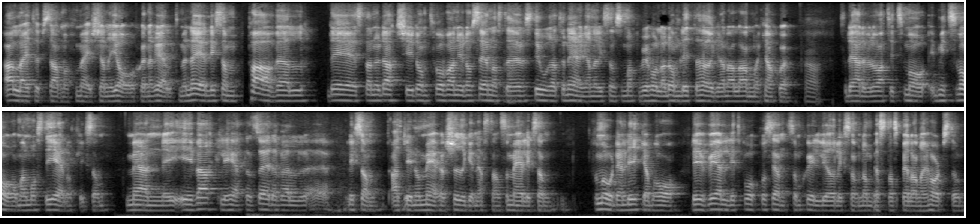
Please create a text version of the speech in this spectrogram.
Alla är typ samma för mig, känner jag generellt. Men det är liksom Pavel, det är Stanudaci. De två vann ju de senaste stora turneringarna, liksom, så man får väl hålla dem lite högre än alla andra kanske. Ja. Så det hade väl varit mitt svar, mitt svar om man måste ge något. Liksom. Men i, i verkligheten så är det väl eh, liksom, att det är nog mer än 20 nästan som är liksom förmodligen lika bra. Det är väldigt få procent som skiljer liksom, de bästa spelarna i Hearthstone.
